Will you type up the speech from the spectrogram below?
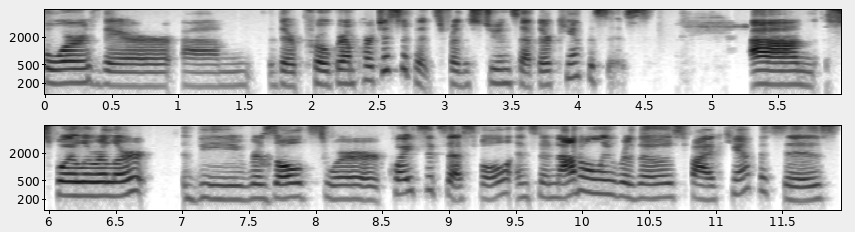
for their, um, their program participants, for the students at their campuses. Um, spoiler alert, the results were quite successful. And so not only were those five campuses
